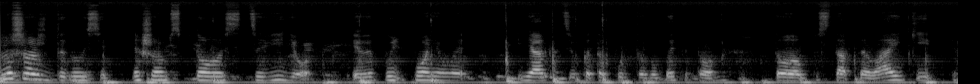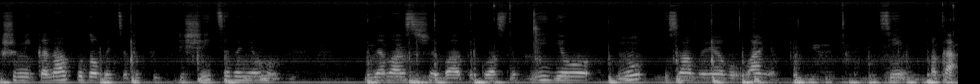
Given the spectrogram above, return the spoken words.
Ну що ж, друзі, якщо вам сподобалось це відео і ви поняли, як цю катапульту робити, то, то поставте лайки. Якщо мій канал подобається, то підпишіться на нього. Для вас ще багато класних відео. Ну і з вами я був Ваня. Всім пока!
